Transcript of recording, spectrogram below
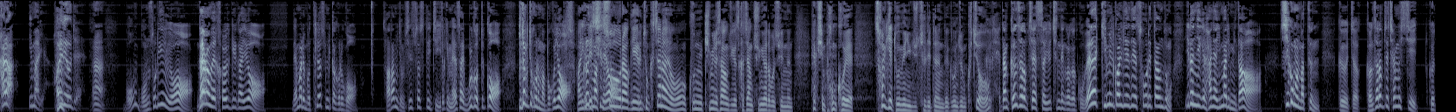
가라 이 말이야. 헐리우드에. 어. 뭐, 뭔 소리예요? 내가 왜 걸길 가요? 내 말이 뭐 틀렸습니까, 그러고? 사람이 좀 실수할 수도 있지. 이렇게 매사에 물고 뜯고, 부정적으로만 보고요. 아니 그러지 근데 마세요. 실수라고 얘기는 좀 크잖아요. 군 기밀 사항 중에서 가장 중요하다 볼 수 있는 핵심 벙커에 설계 도면이 유출됐다는데 그건 좀 크죠. 그 해당 건설업체에서 유출된 걸 갖고 왜 기밀 관리에 대해 소홀했다는 등 이런 얘기를 하냐 이 말입니다. 시공을 맡은 그 저 건설업체 잘못이지 그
